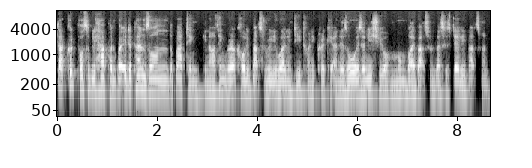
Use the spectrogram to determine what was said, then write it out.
that could possibly happen, but it depends on the batting. You know, I think Virat Kohli bats really well in T20 cricket, and there's always an issue of Mumbai batsmen versus Delhi batsmen.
